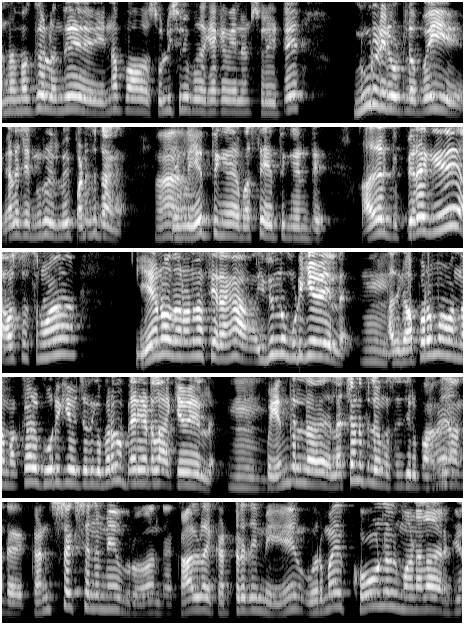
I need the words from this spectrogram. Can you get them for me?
அந்த மக்கள் வந்து என்னப்பா சொல்லி சொல்லி போதை கேட்கவே இல்லைன்னு சொல்லிட்டு நூறடி ரோட்ல போய் வேலைச்சேரி நூறடி போய் படுத்துட்டாங்க. எங்களை ஏத்துங்க பஸ்ஸை ஏத்துங்கன்ட்டு. அதற்கு பிறகு அவசரமா ஏனோ தானோ தான் செய்யறாங்க இது இன்னும் முடிக்கவே இல்லை. அதுக்கப்புறமா அந்த மக்கள் கோரிக்கை வச்சதுக்கு பிறகு பேரிகாட்டெல்லாம் வைக்கவே இல்லை. இப்போ எந்த லட்சணத்துல இவங்க செஞ்சிருப்பாங்க? அந்த கன்ஸ்ட்ரக்ஷனுமே ப்ரோ அந்த கால்வாய் கட்டுறதுமே ஒரு மாதிரி கோணல் மணலா இருக்கு.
